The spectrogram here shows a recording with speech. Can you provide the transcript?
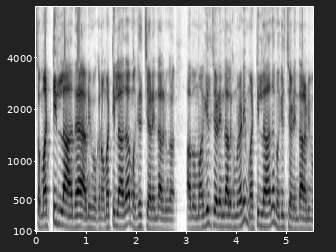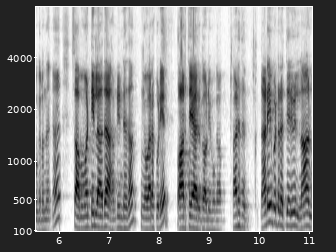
ஸோ மட்டில்லாத அப்படின்னு பார்க்குறோம். மட்டில்லாத மகிழ்ச்சி அடைந்தாள் அப்படி அப்போ மகிழ்ச்சி அடைந்தாலுக்கு முன்னாடி மட்டில்லாத மகிழ்ச்சி அடைந்தாள் அப்படின்னு பார்க்குறது ஸோ அப்போ மட்டில்லாத அப்படின்றதான் இங்கே வரக்கூடிய வார்த்தையா இருக்கும் அப்படி பார்க்குறோம். அடுத்து நடைபெற்ற தேர்வில் நான்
